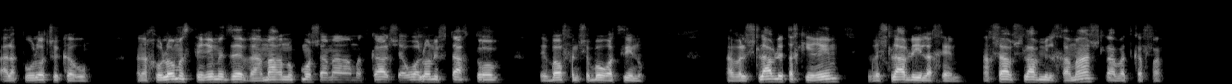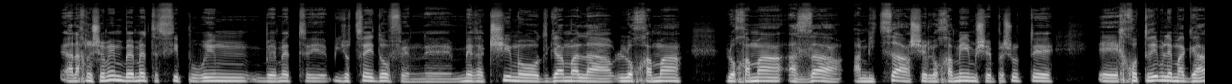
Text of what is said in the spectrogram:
על הפעולות שקרו. אנחנו לא מסתירים את זה, ואמרנו, כמו שאמר הרמטכ"ל, שהאירוע לא נפתח טוב ובאופן שבו רצינו. אבל שלב לתחקירים ושלב להילחם. עכשיו שלב מלחמה, שלב התקפה. אנחנו שומעים באמת סיפורים באמת יוצאי דופן, מרגשים מאוד, גם על הלוחמה, לוחמה עזה, אמיצה של לוחמים שפשוט אה, חותרים למגע,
